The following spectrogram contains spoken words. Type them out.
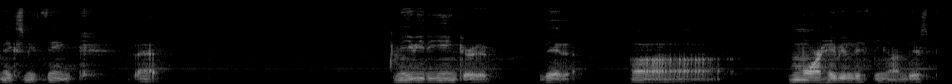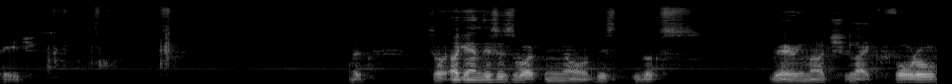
makes me think that maybe the inker did uh, more heavy lifting on this page. But, so again, this is what, you know, this looks very much like photo,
